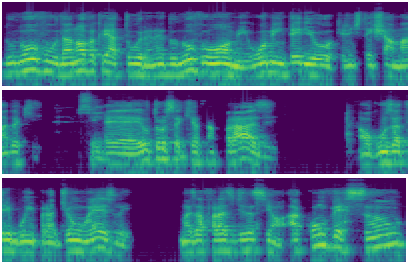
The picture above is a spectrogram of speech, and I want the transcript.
do novo da nova criatura, né? Do novo homem, o homem interior que a gente tem chamado aqui. É, eu trouxe aqui essa frase alguns atribuem para John Wesley, mas a frase diz assim: ó, a conversão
